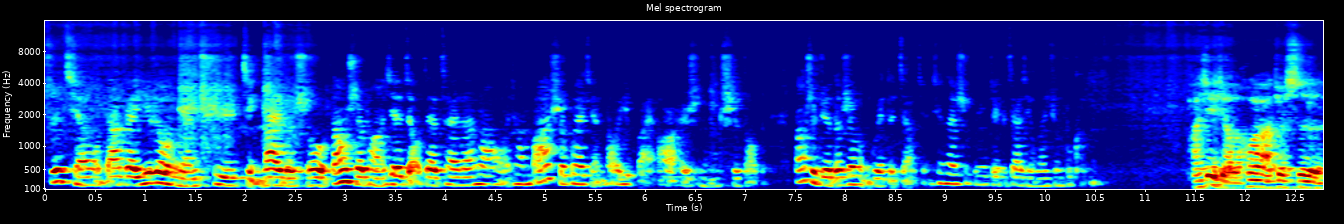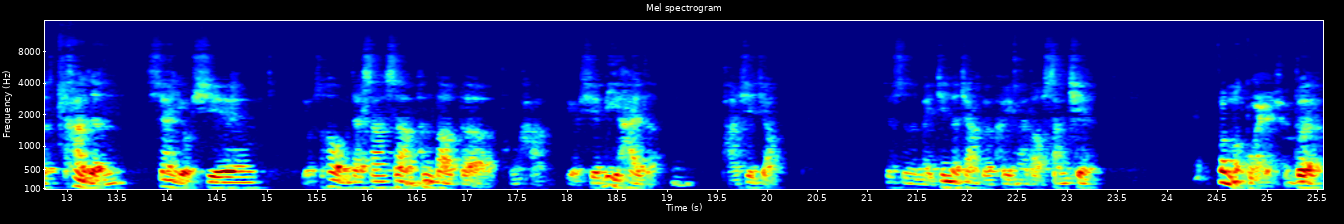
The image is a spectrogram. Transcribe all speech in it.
之前我大概一六年去景迈的时候，当时螃蟹脚在菜单上好像八十块钱到一百二还是能吃到的，当时觉得是很贵的价钱。现在是不是这个价钱完全不可能？螃蟹脚的话，就是看人，像有些有时候我们在山上碰到的同行，有些厉害的，嗯，螃蟹脚，就是每斤的价格可以卖到三千，这么贵，现在对，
